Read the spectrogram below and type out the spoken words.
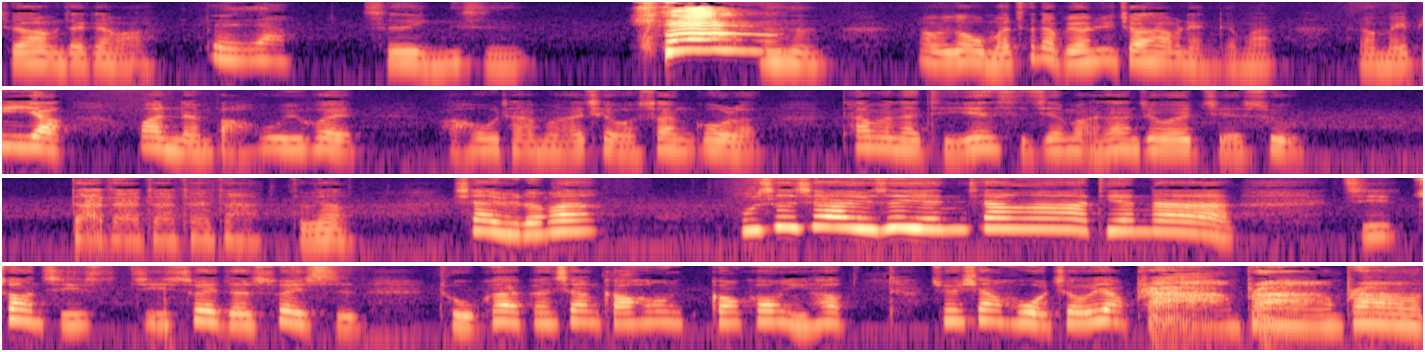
知道他们在干嘛？不知道。吃零食。那我说我们真的不用去救他们两个吗？然后没必要，万能保护会保护他们，而且我算过了，他们的体验时间马上就会结束。哒哒哒哒哒，怎么样？下雨了吗？不是下雨，是岩浆啊！天哪！击撞击击碎的碎石，土块喷向高空，高空以后，就像火球一样，砰砰砰，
